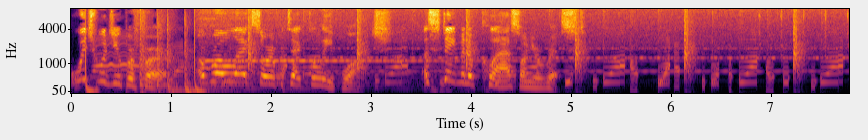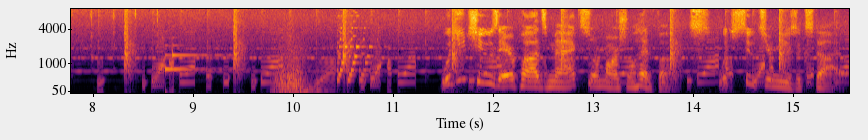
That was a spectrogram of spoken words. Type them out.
Which would you prefer? A Rolex or a Patek Philippe watch? A statement of class on your wrist. Choose AirPods Max or Marshall headphones? Which suits your music style?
